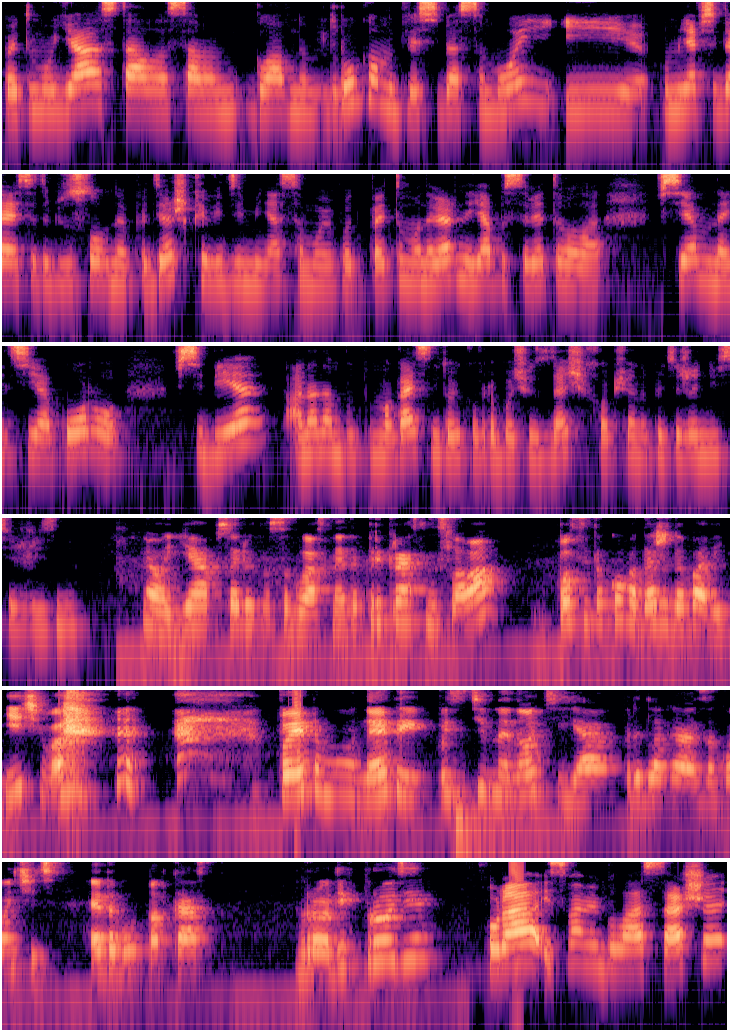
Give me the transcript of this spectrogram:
Поэтому я стала самым главным другом для себя самой, и у меня всегда есть эта безусловная поддержка в виде меня самой. Вот поэтому, наверное, я бы советовала всем найти опору в себе. Она нам будет помогать не только в рабочих задачах, а вообще на протяжении всей жизни. No, я абсолютно согласна. Это прекрасные слова. После такого даже добавить нечего. Поэтому на этой позитивной ноте я предлагаю закончить. Это был подкаст «Вроде в проде». Ура! И с вами была Саша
